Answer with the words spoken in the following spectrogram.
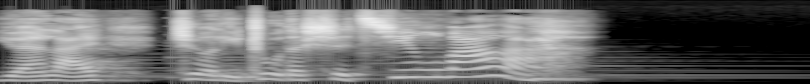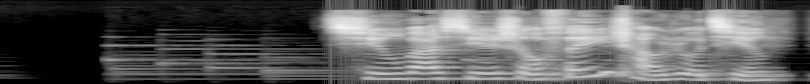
原来这里住的是青蛙啊！青蛙先生非常热情，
